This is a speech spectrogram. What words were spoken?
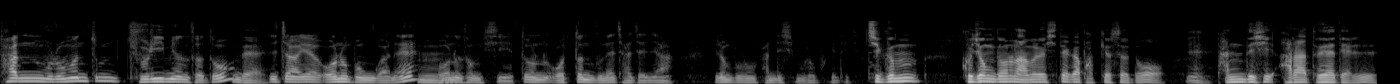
한 물음은 좀 줄이면서도 네. 일정하게 어느 본관에 음. 어느 성씨 또는 어떤 분의 자제냐 이런 부분 반드시 물어보게 되죠. 지금 그 정도는 아무래도 시대가 바뀌었어도 예. 반드시 알아둬야 될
